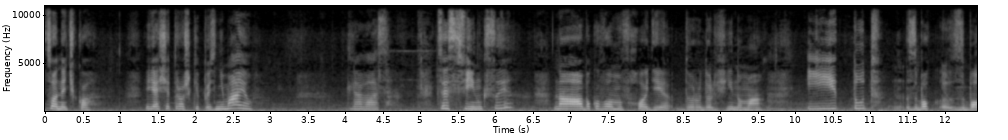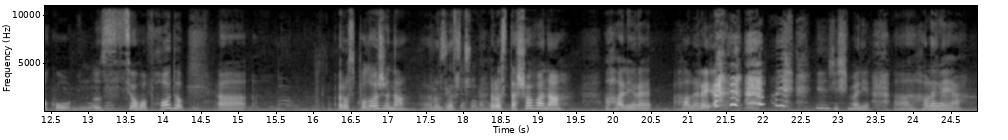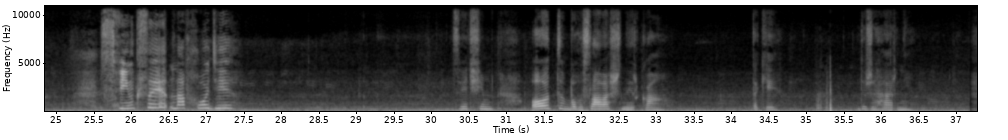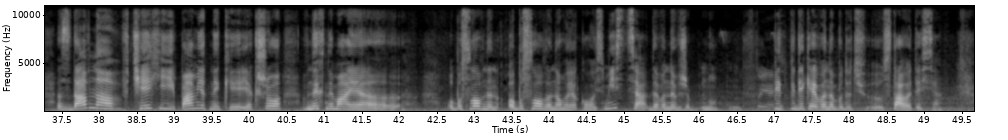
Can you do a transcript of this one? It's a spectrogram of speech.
сонечко. І я ще трошки познімаю для вас. Це сфінкси на боковому вході до Рудольфінума. І тут з боку, з боку з цього входу е, розположена, розлаш... Розташовано. розташована галерея. Галерея. Єжіш Марія. Галерея. Сфінкси на вході. Звідчим. От Богослава Шнирка. Такі дуже гарні. Здавна в Чехії пам'ятники, якщо в них немає е, обусловлен- обусловленого якогось місця, де вони вже ну, під, під яке вони будуть е, ставитися.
